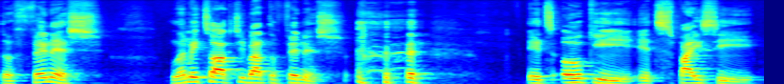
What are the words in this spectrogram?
The finish. Let me talk to you about the finish. it's oaky, it's spicy,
